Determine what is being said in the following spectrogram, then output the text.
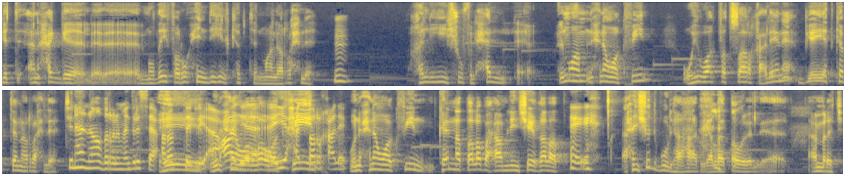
قلت أنا حق ال- المضيفة روحي نديه الكابتن مال الرحلة. خليه يشوف الحل. المهم نحن واقفين وهي واقفة تصارخ علينا بيت كابتن الرحلة. جنها ناظر المدرسة عرفت إيه، اللي عادي أي أحد واقفين. يصرخ عليه. ونحن واقفين كأن الطلبه عاملين شيء غلط. اي الحين شو تقولها هذه؟ الله يطول عمرك.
